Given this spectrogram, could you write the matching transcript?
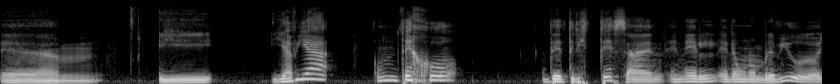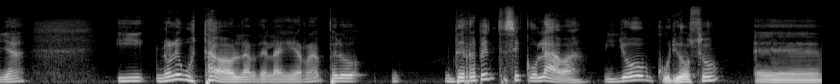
Eh, y, y había un dejo de tristeza en, él, era un hombre viudo ya, y no le gustaba hablar de la guerra, pero de repente se colaba, y yo, curioso, eh,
